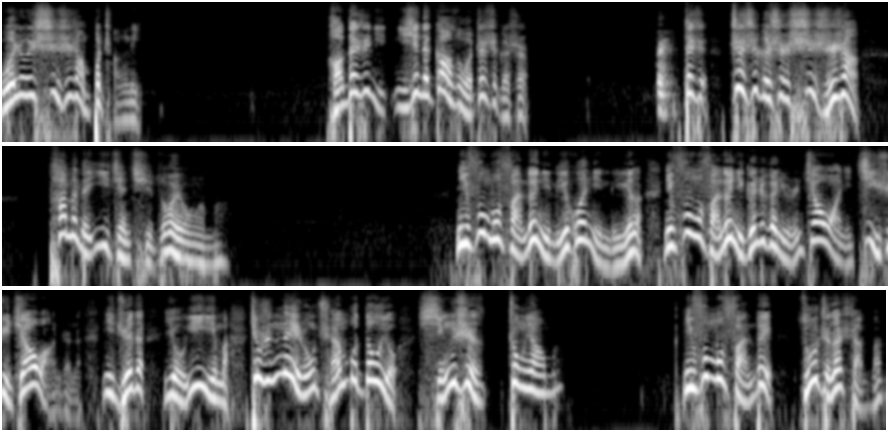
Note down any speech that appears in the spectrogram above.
我认为事实上不成立。好，但是你你现在告诉我这是个事儿，对，但是这是个事，事实上他们的意见起作用了吗？你父母反对你离婚，你离了；你父母反对你跟这个女人交往，你继续交往着呢。你觉得有意义吗？就是内容全部都有，形式重要吗？你父母反对，阻止了什么？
